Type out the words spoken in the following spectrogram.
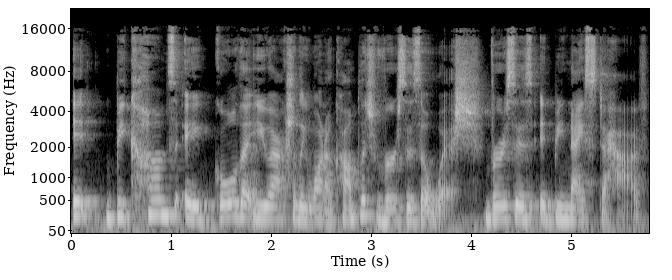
it becomes a goal that you actually want to accomplish versus a wish, versus it'd be nice to have.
